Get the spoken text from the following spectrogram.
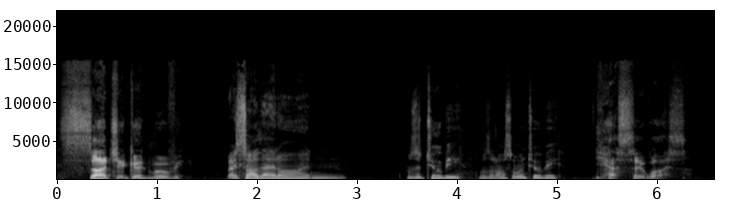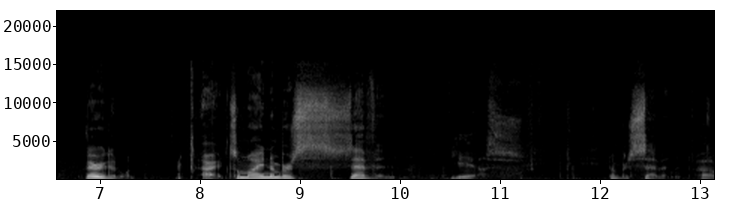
Such a good movie. I saw that on. Was it Tubi? Was it also on Tubi? Yes, it was. Very good one. All right, so my number seven. Yes. Number seven. Okay.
